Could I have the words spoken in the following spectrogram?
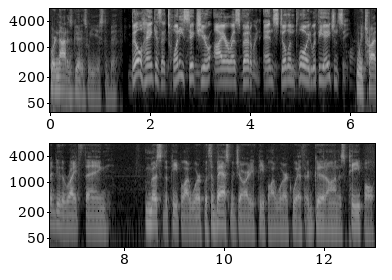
we're not as good as we used to be. Bill Henck is a 26 year IRS veteran and still employed with the agency. We try to do the right thing. Most of the people I work with, the vast majority of people I work with, are good, honest people.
